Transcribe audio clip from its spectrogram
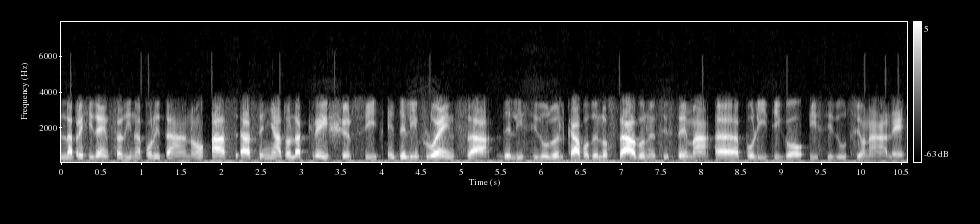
la presidenza di Napolitano ha, ha segnato l'accrescersi dell'influenza dell'istituto del capo dello Stato nel sistema eh, politico istituzionale.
